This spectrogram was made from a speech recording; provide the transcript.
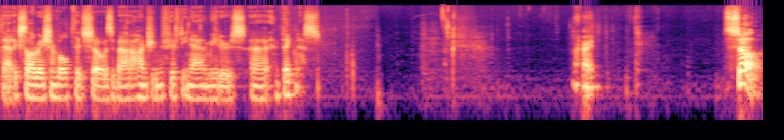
that acceleration voltage, so it was about 150 nanometers uh, in thickness. All right. So,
